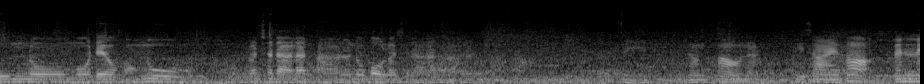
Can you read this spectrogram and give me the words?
ูโนโมเดลของนูรัชดาลาดพร้าวนะโนโบรัชดาลาดพร้าวนะนี่ทางเข้านะ ดีไซน์ก็เป็นเล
